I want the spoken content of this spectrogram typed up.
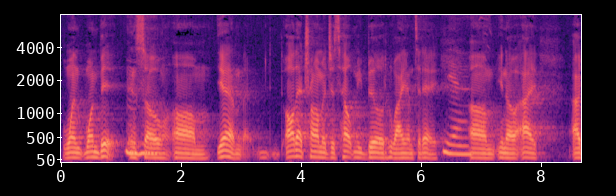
one one bit. And so um yeah, all that trauma just helped me build who I am today. Yeah. Um you know, I I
